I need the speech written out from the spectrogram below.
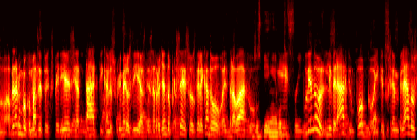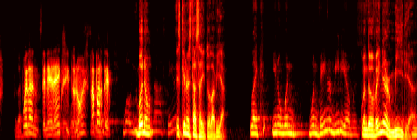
hablar un poco más de tu experiencia táctica en los primeros días, desarrollando procesos, delegando el trabajo y pudiendo liberarte un poco y que tus empleados puedan tener éxito, ¿no? Es la parte... Bueno, es que no estás ahí todavía. Cuando VaynerMedia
